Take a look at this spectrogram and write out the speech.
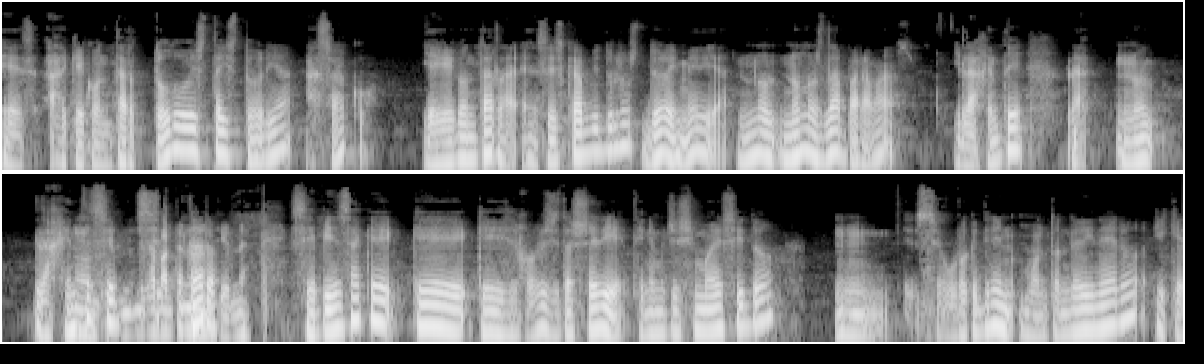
es hay que contar toda esta historia a saco. Y hay que contarla en seis capítulos de hora y media. No, no nos da para más. Y la gente, la, no, la gente No, se, esa se- parte no claro, la entiende. se piensa que, que, que joder, si esta serie tiene muchísimo éxito, mm, seguro que tienen un montón de dinero y que,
